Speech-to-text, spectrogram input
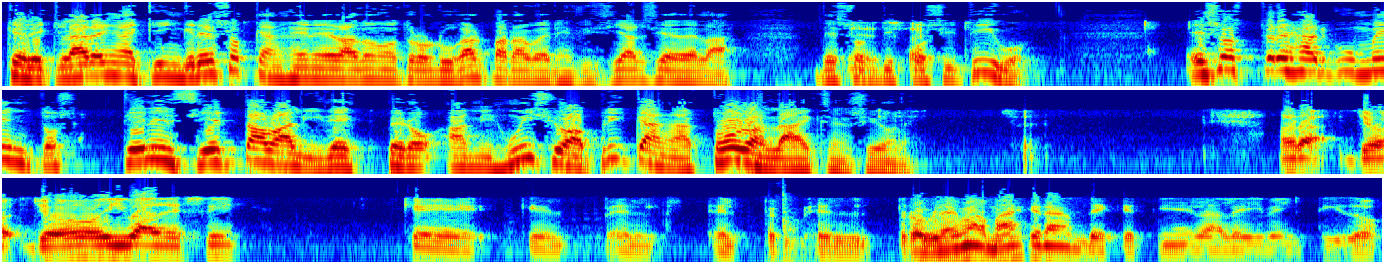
que declaren aquí ingresos que han generado en otro lugar para beneficiarse de, la, de esos dispositivos. Esos tres argumentos tienen cierta validez, pero a mi juicio aplican a todas las exenciones. Ahora, yo, yo iba a decir que, el, el, el, problema más grande que tiene la ley 22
